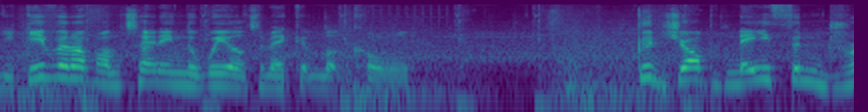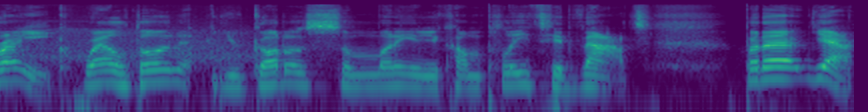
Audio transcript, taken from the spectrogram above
you given up on turning the wheel to make it look cool. Good job, Nathan Drake. Well done. You got us some money and you completed that. But uh, yeah,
